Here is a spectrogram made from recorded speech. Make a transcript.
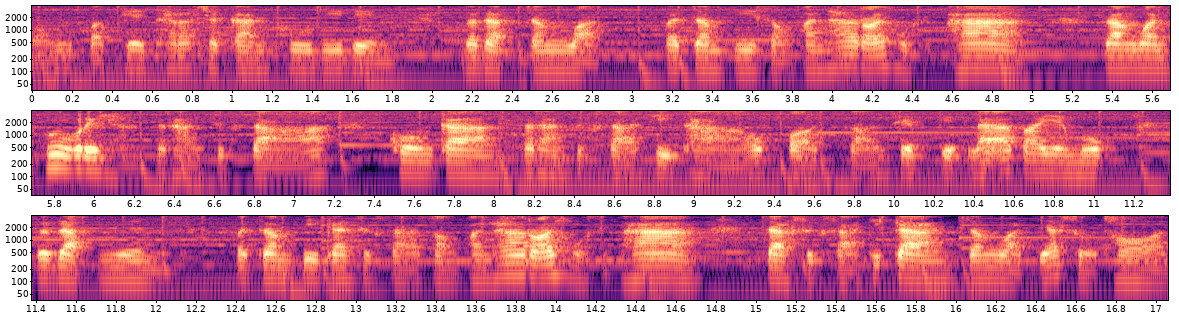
2 ประเภทข้าราชการครูดีเด่น ระดับจังหวัด ประจำปี 2565 รางวัลผู้บริหารสถานศึกษา โครงการสถานศึกษาสีขาวปลอดสารเสพติดและอบายมุขระดับเงิน ประจำปีการศึกษา 2565 จากศึกษาธิการจังหวัดยะโสธร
